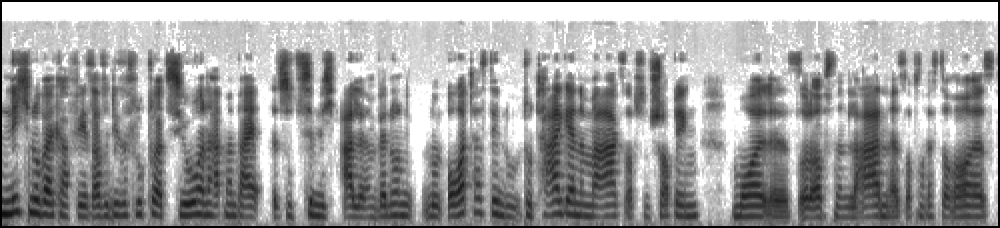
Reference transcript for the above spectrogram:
Nicht nur bei Cafés, also diese Fluktuation hat man bei so ziemlich allem. Wenn du einen Ort hast, den du total gerne magst, ob es ein Shopping-Mall ist oder ob es ein Laden ist, ob es ein Restaurant ist,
